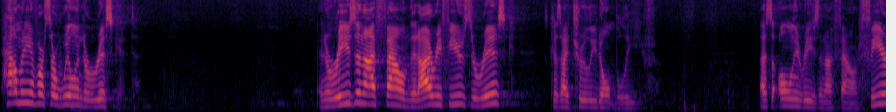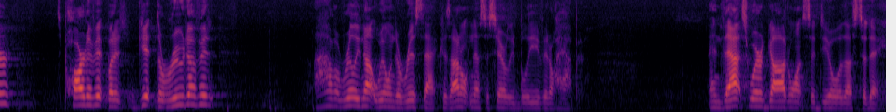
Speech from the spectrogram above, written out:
How many of us are willing to risk it? And the reason I found that I refuse to risk is because I truly don't believe. That's the only reason I found. Fear is part of it, but it, get the root of it. I'm really not willing to risk that because I don't necessarily believe it'll happen. And that's where God wants to deal with us today.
